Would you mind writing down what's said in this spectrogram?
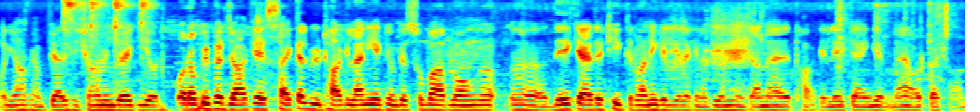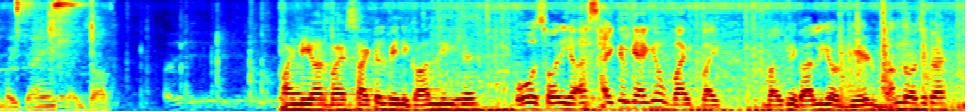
और यहाँ पे हम प्यारी सी शाम इंजॉय की और और अभी फिर जाके साइकिल भी उठा के लानी है क्योंकि सुबह आप लोग दे के आए थे ठीक करवाने के लिए लेकिन अभी हमने जाना है उठा के लेके आएँगे। मैं और कशान भाई जाएँगे भाई साहब। फाइनली यार बाहर साइकिल भी निकाल ली है। ओ सॉरी यार साइकिल कह के बाइक बाइक बाइक निकाल ली और गेट बंद हो चुका है।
